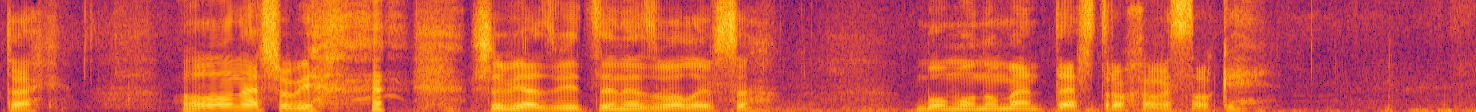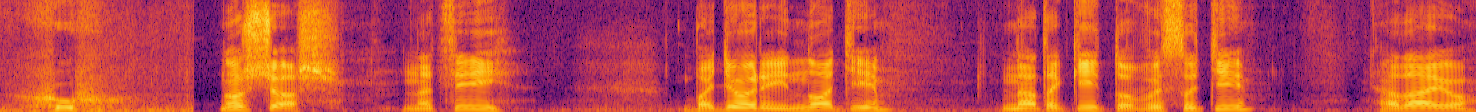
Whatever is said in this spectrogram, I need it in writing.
Так. Головне, щоб я, щоб я звідси не звалився, бо монумент теж трохи високий. Фух. Ну що ж, на цій бадьорій ноті, на такій-то висоті, гадаю,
